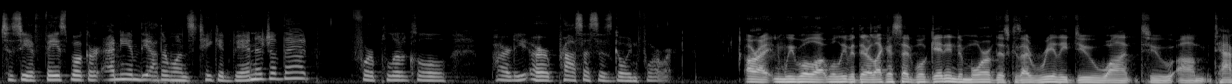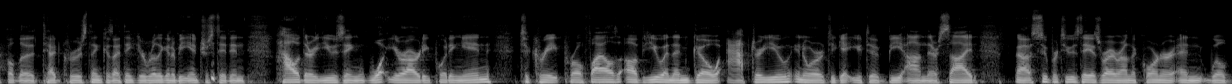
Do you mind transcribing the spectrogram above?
to see if Facebook or any of the other ones take advantage of that for political party or processes going forward. All right, and we will uh, we'll leave it there. Like I said, we'll get into more of this because I really do want to um, tackle the Ted Cruz thing because I think you're really going to be interested in how they're using what you're already putting in to create profiles of you and then go after you in order to get you to be on their side. Uh, Super Tuesday is right around the corner, and we'll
